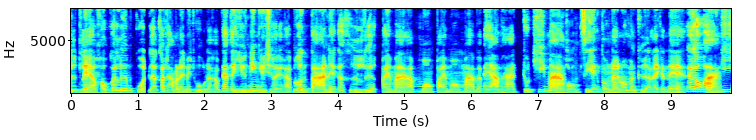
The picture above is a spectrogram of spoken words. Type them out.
ลึกๆ แล้วเขาก็เริ่มกลัวแล้วก็ทำอะไรไม่ถูกแล้วครับได้แต่ยืนนิ่งเฉยๆครับส่วนตาเนี่ยก็คือเหลือกไปมาครับมองไปมองมาแบบพยายามหาจุดที่มาของเสียงตรงนั้นว่ามันคืออะไรกันแน่ในระหว่างที่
